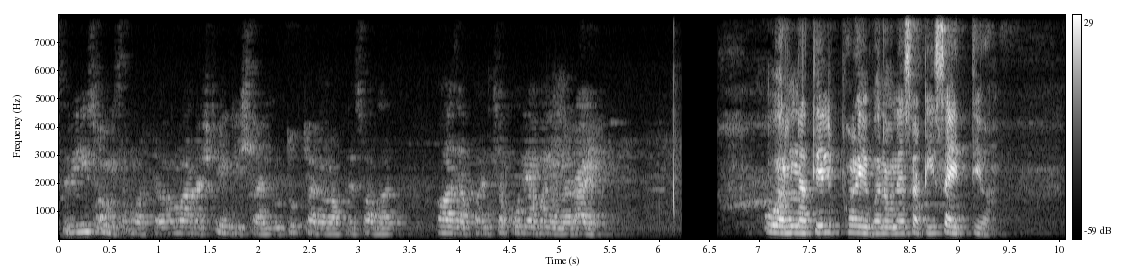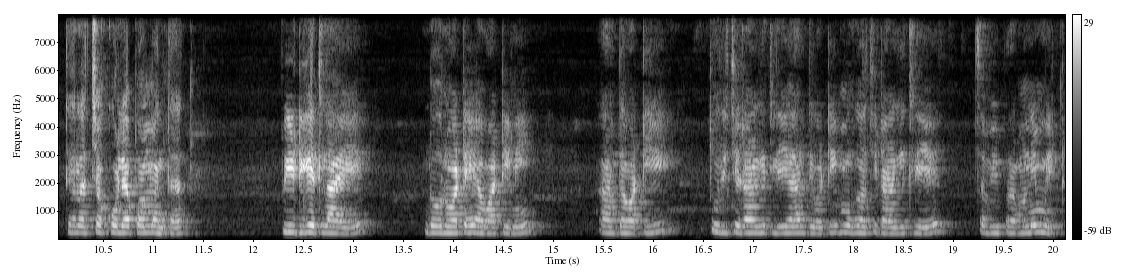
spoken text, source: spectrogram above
Shri Swami Samarth Maharashtra English YouTube channel आपले स्वागत. आज आपण चकोल्या बनवणार आहे. वरणातील फळे बनवण्यासाठी साहित्य. त्याला चकोल्या पण म्हणतात. पीठ घेतलं आहे. दोन वाटे या वाटीने. अर्धा वाटी तुरीची डाळ घेतली आहे. अर्धी वाटी मुगाची डाळ घेतली आहे. चवीप्रमाणे मीठ.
